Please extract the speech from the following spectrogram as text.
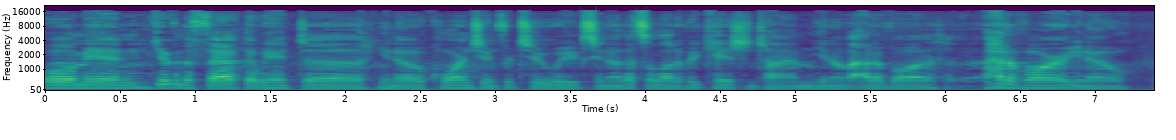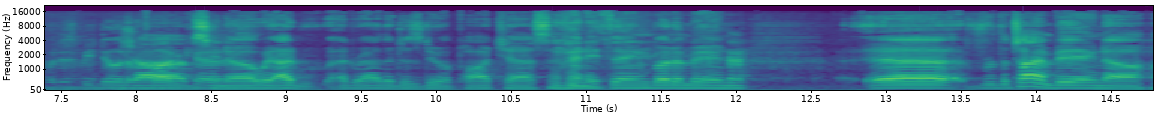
Well, I mean, given the fact that we ain't, uh, you know, quarantined for two weeks, you know, that's a lot of vacation time, you know, out of our, out of our, you know, We'll just be doing jobs. a podcast. You know, we, I'd, I'd rather just do a podcast than anything. But I mean, uh, for the time being, no,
